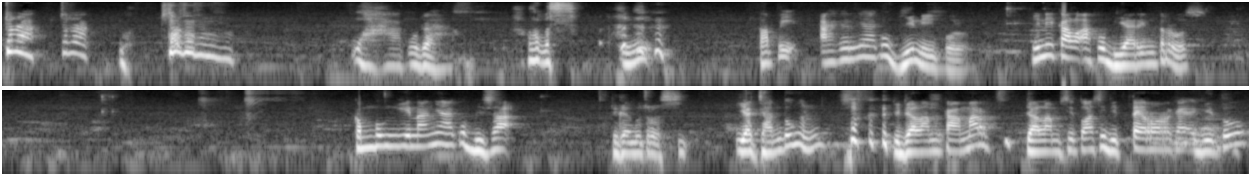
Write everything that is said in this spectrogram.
Cerak, cerak. Wah, aku udah Lemes. ini. tapi akhirnya aku gini, Pul. Ini kalau aku biarin terus, kemungkinannya aku bisa Diganggu terus. ya jantungan di dalam kamar dalam situasi diteror kayak gitu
